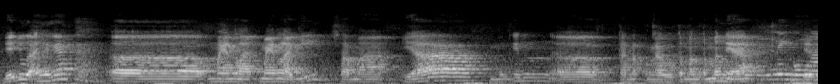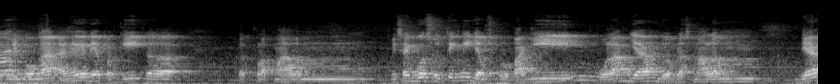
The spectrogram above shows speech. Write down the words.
dia juga akhirnya eh, main la- main lagi sama ya mungkin eh, karena pengaruh teman-teman ya Hmm, lingkungan. Jadi lingkungan akhirnya dia pergi ke ke klub malam misalnya gue syuting nih jam 10 pagi Hmm. pulang jam 12 malam dia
